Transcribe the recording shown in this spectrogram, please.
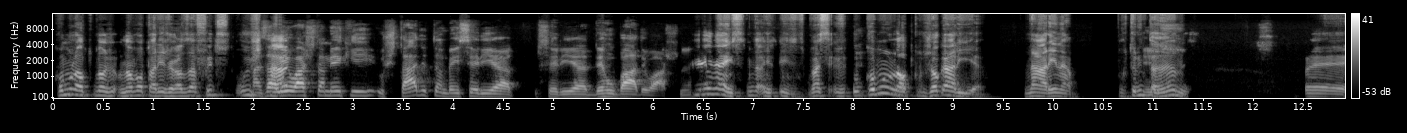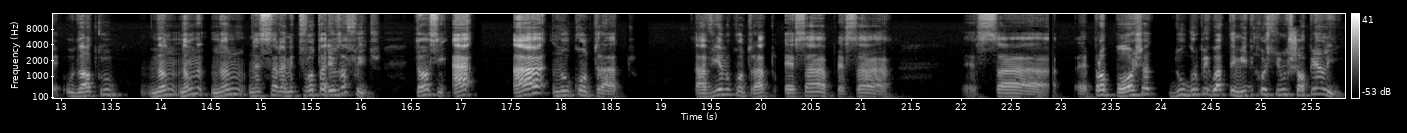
como não, não, não voltaria a jogar os aflitos, o Mas estádio... ali eu acho também que o estádio também seria, seria derrubado, eu acho, né? É, não, isso, não, isso. Ser, como o Náutico jogaria na arena por 30 isso. anos, é, o Náutico não, não, não necessariamente voltaria os aflitos. Então, assim, há, há no contrato, havia no contrato essa, essa, essa é, proposta do Grupo Iguatemi de construir um shopping ali.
